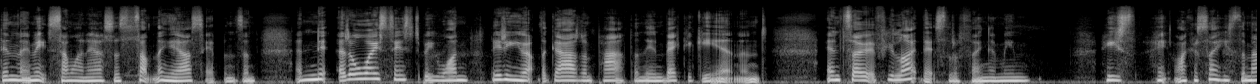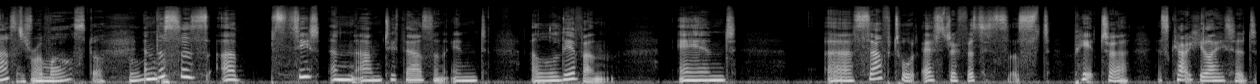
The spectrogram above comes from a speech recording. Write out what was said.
then they meet someone else and something else happens, and and it it always seems to be one leading you up the garden path and then back again, and and so if you like that sort of thing, I mean he's he, like I say, he's the master He's of the master. Mm. And this is a set in um, 2011, and a self-taught astrophysicist Petra has calculated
